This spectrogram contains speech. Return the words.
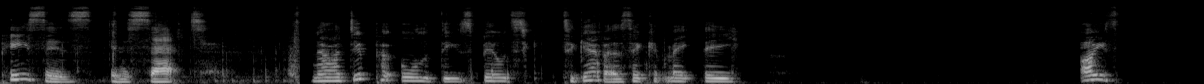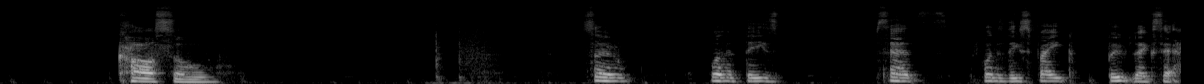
pieces in a set. Now I did put all of these builds together so it could make the ice castle. So one of these sets, one of these fake bootleg set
